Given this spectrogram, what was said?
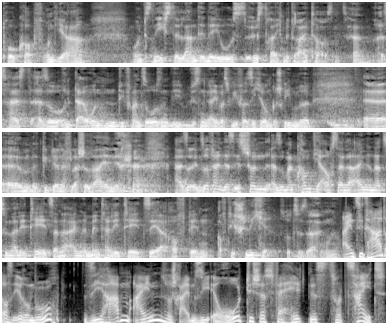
pro Kopf und Jahr. Und das nächste Land in der EU ist Österreich mit 3000. Ja? Das heißt also, und da unten die Franzosen, die wissen gar nicht, was wie Versicherung geschrieben wird. Äh, ähm, gibt ja eine Flasche Wein. Ja? Also insofern, das ist schon, also man kommt ja auch seiner eigenen Nationalität, seiner eigenen Mentalität sehr auf den, auf die Schliche sozusagen. Ne? Ein Zitat aus Ihrem Buch. Sie haben ein, so schreiben Sie, erotisches Verhältnis zur Zeit.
